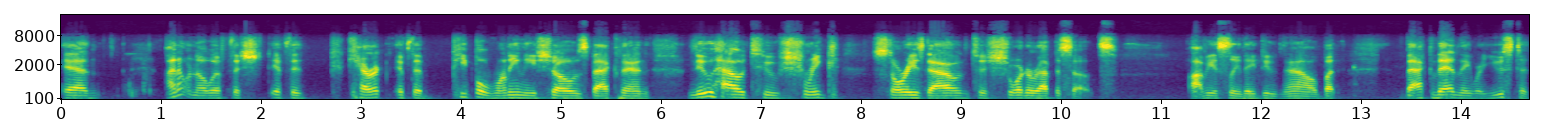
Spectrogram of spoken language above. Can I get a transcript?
and I don't know if the if the character if the people running these shows back then knew how to shrink stories down to shorter episodes. Obviously, they do now, but back then they were used to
